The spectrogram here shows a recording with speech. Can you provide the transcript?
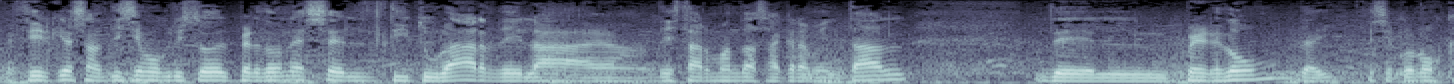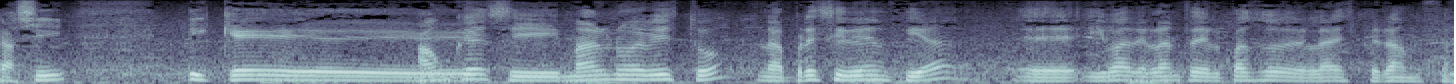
decir que el Santísimo Cristo del Perdón es el titular de, la, de esta hermandad sacramental, del perdón, de ahí que se conozca así, y que... Aunque si mal no he visto, la presidencia eh, iba delante del paso de la esperanza.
